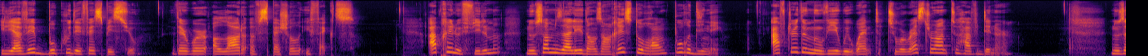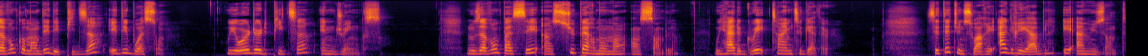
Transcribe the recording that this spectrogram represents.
Il y avait beaucoup d'effets spéciaux. There were a lot of special effects. Après le film, nous sommes allés dans un restaurant pour dîner. After the movie, we went to a restaurant to have dinner. Nous avons commandé des pizzas et des boissons. We ordered pizza and drinks. Nous avons passé un super moment ensemble. We had a great time together. C'était une soirée agréable et amusante.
